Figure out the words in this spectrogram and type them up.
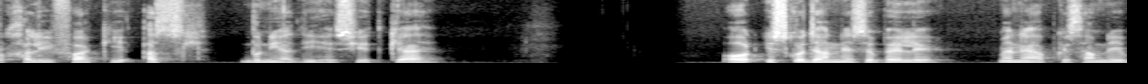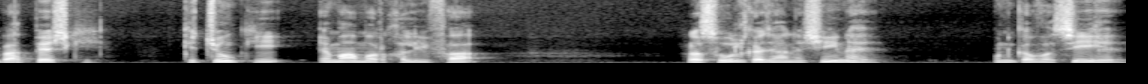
خلیفہ کی اصل بنیادی حیثیت کیا ہے۔ اور اس کو جاننے سے پہلے میں نے آپ کے سامنے یہ بات پیش کی کہ چونکہ امام اور خلیفہ رسول کا جانشین ہے، ان کا وسیع ہے،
